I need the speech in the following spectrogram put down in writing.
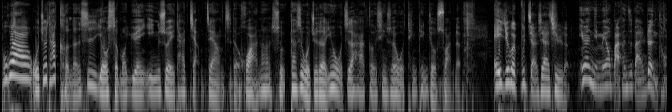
不会啊，我觉得他可能是有什么原因，所以他讲这样子的话。那是，但是我觉得，因为我知道他个性，所以我听听就算了。A 就会不讲下去了，因为你没有百分之百认同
